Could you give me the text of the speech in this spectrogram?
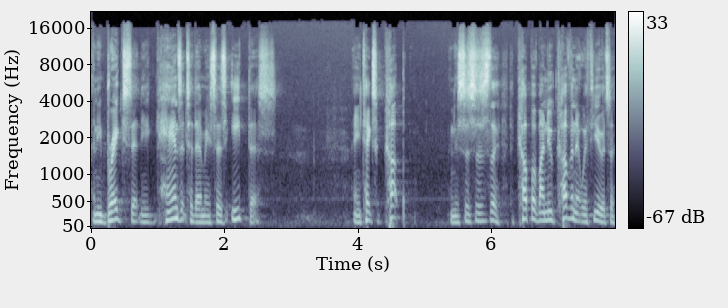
And he breaks it and he hands it to them and he says, Eat this. And he takes a cup and this is, this is the, the, cup of my new covenant with you. It's a,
